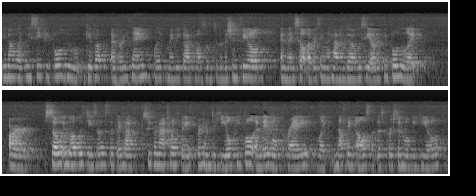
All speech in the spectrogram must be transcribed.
you know, like we see people who give up everything, like maybe God calls them to the mission field and they sell everything they have and go. We see other people who like are so in love with Jesus that they have supernatural faith for him to heal people and they will pray like nothing else that this person will be healed.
